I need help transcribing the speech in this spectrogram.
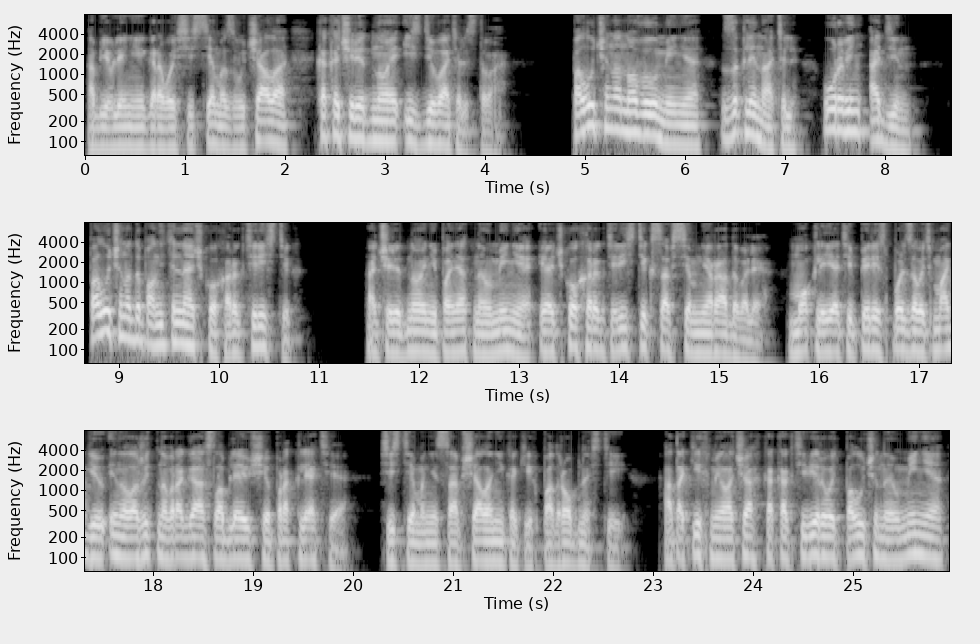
Объявление игровой системы звучало, как очередное издевательство. Получено новое умение «Заклинатель», уровень 1. Получено дополнительное очко характеристик. Очередное непонятное умение и очко характеристик совсем не радовали. Мог ли я теперь использовать магию и наложить на врага ослабляющее проклятие? Система не сообщала никаких подробностей. О таких мелочах, как активировать полученное умение,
